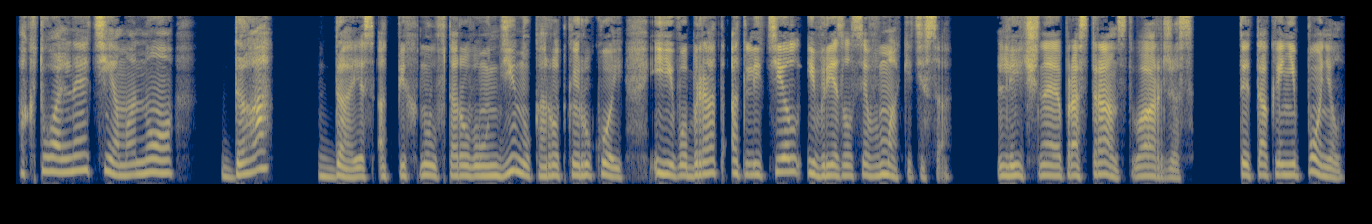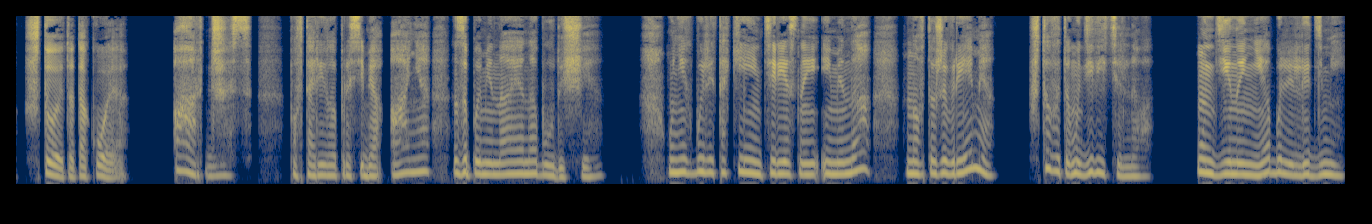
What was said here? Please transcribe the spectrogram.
актуальная тема, но... «Да?» Дайес отпихнул второго Ундину короткой рукой, и его брат отлетел и врезался в Макетиса. «Личное пространство, Арджес. Ты так и не понял, что это такое». «Арджес», — повторила про себя Аня, запоминая на будущее. У них были такие интересные имена, но в то же время, что в этом удивительного? Ундины не были людьми.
